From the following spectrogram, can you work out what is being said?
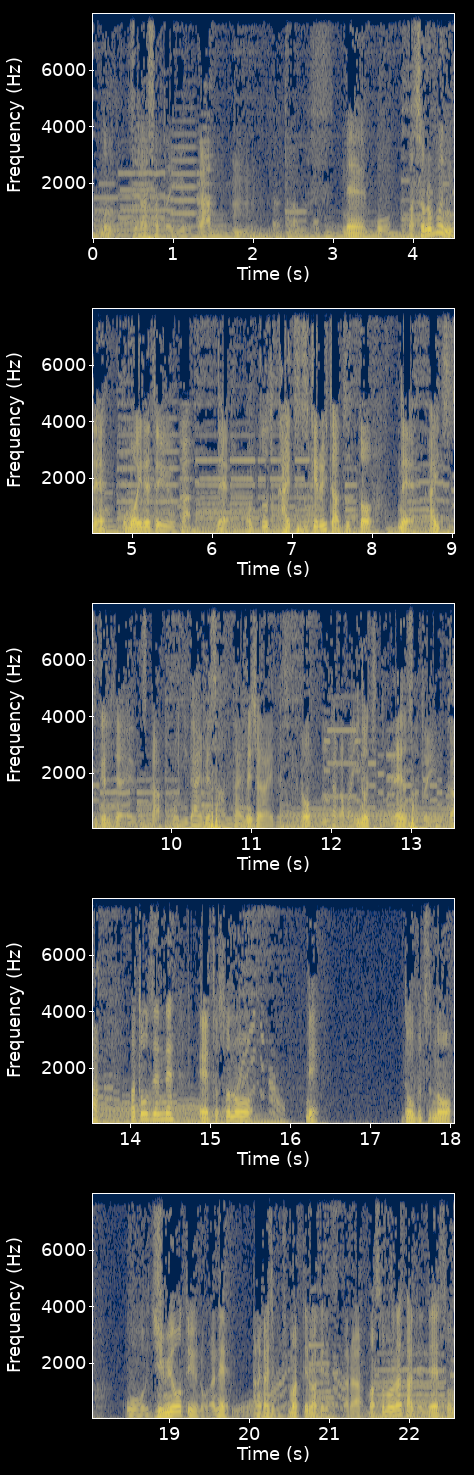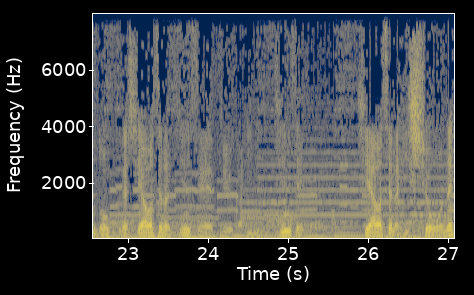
のの辛さというか、うん、なんか、ね、こう、まあ、その分ね、思い出というか、ね、本当買い続ける人はずっとね、買い続けるじゃないですか。もう2代目、3代目じゃないですけど、だからまあ命の連鎖というか、まあ、当然ね、えっ、ー、と、その、ね、動物のこう、寿命というのがね、あらかじめ決まってるわけですから、まあその中でね、その動物が幸せな人生というか、人生じゃない幸せな一生をね、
